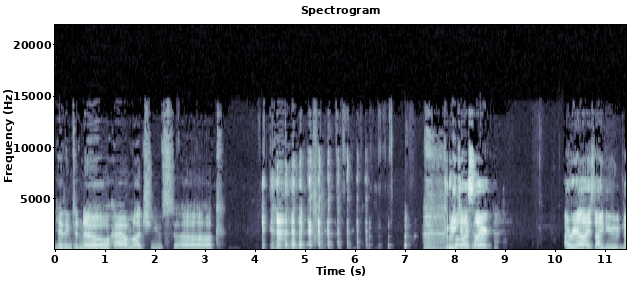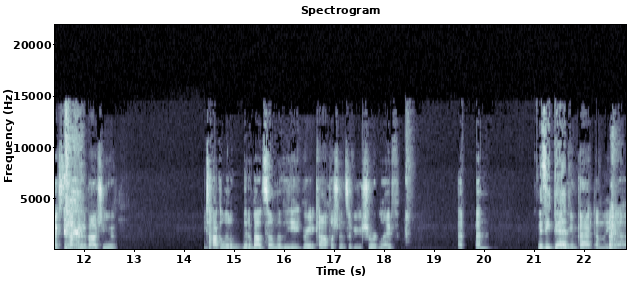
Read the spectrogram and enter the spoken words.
getting to know how much you suck. Cody Oh, Kessler. I realized I knew next to nothing about you. You Talk a little bit about some of the great accomplishments of your short life. Uh, Is he dead? impact on the. Uh,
